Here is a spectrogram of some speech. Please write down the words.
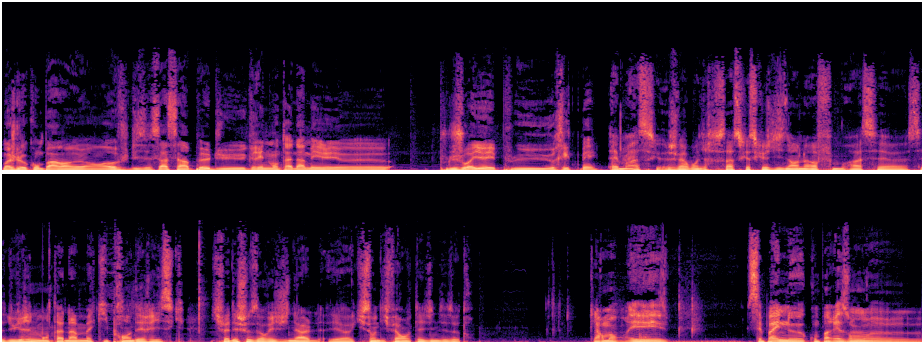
Moi, je le compare euh, en off. Je disais ça, c'est un peu du Green Montana, mais euh, plus joyeux et plus rythmé. Et moi, ce que- je vais rebondir sur ça, parce que ce que je dis dans le off, moi, c'est, euh, c'est du Green Montana, mais qui prend des risques, qui fait des choses originales et euh, qui sont différentes les unes des autres. Clairement. Et c'est pas une comparaison euh,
